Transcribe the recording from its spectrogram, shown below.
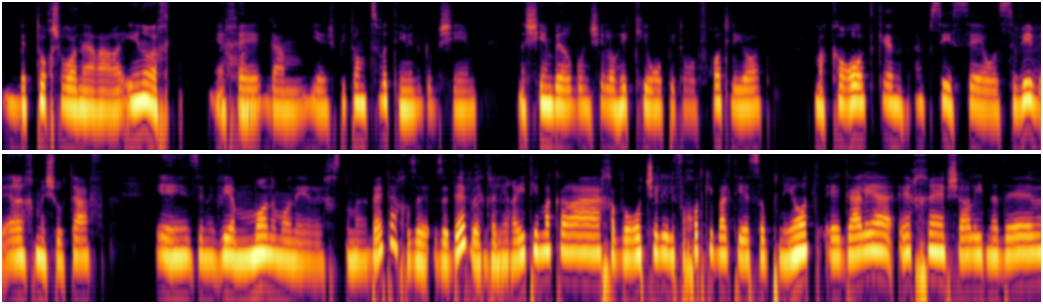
בתוך שבוע נערה ראינו איך, איך נכון. גם יש פתאום צוותים מתגבשים, נשים בארגון שלא הכירו פתאום הופכות להיות מכרות, כן, על בסיס אה, או סביב ערך משותף, אה, זה מביא המון המון ערך, זאת אומרת. בטח, זה, זה דבק. אני ראיתי מה קרה, חברות שלי, לפחות קיבלתי עשר פניות. אה, גליה, איך אפשר להתנדב?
